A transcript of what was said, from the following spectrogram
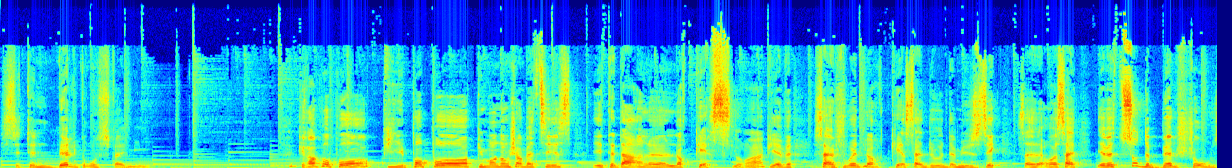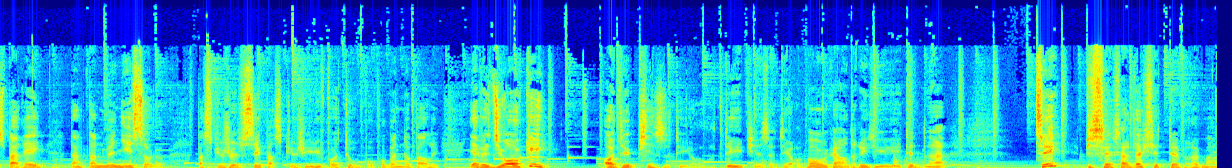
C'était une belle grosse famille. Grand-papa, puis papa, puis mon oncle Jean-Baptiste étaient dans l'orchestre, là, hein? puis avait, ça jouait de l'orchestre, de, de musique, ça, il y avait toutes sortes de belles choses, pareil, dans le temps de Meunier, ça, là parce que je le sais, parce que j'ai les photos, pour pas m'en parler. Il y avait du hockey. Ah, des pièces de théâtre, des pièces de théâtre. Mon André, était dedans. Tu sais, puis ça, ça que c'était vraiment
